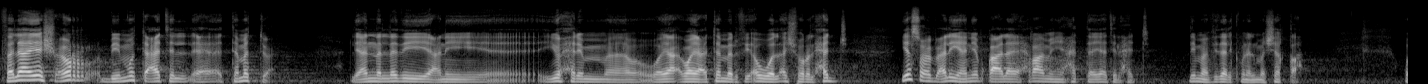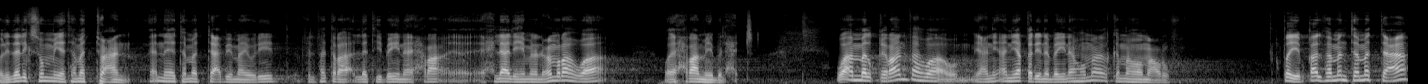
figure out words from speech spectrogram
فلا يشعر بمتعة التمتع لأن الذي يعني يحرم ويعتمر في أول أشهر الحج يصعب عليه أن يبقى على إحرامه حتى يأتي الحج. لما في ذلك من المشقة. ولذلك سمي تمتعا لأنه يتمتع بما يريد في الفترة التي بين إحلاله من العمرة وإحرامه بالحج. وأما القران فهو يعني أن يقرن بينهما كما هو معروف. طيب قال فمن تمتع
